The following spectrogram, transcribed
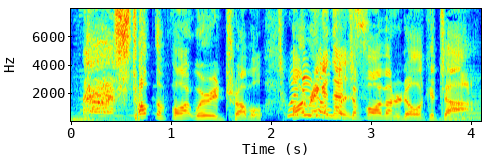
Stop the fight. We're in trouble. I reckon that's a five hundred dollar guitar.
